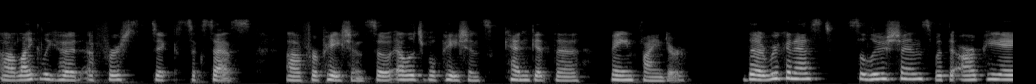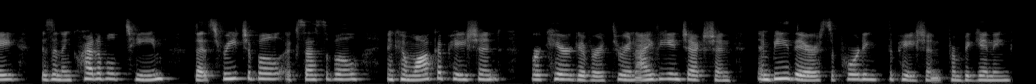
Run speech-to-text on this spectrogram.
uh, likelihood of first stick success uh, for patients. So eligible patients can get the vein finder. The Ruconest Solutions with the RPA is an incredible team that's reachable, accessible, and can walk a patient or caregiver through an IV injection and be there supporting the patient from beginning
